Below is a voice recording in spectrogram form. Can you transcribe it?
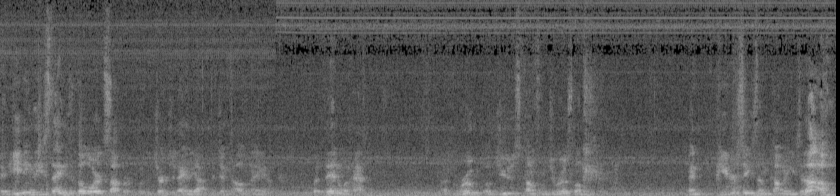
And eating these things at the Lord's Supper with the church at Antioch, the Gentiles in Antioch. But then what happens? A group of Jews come from Jerusalem And Peter sees them coming. He says, uh-oh,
